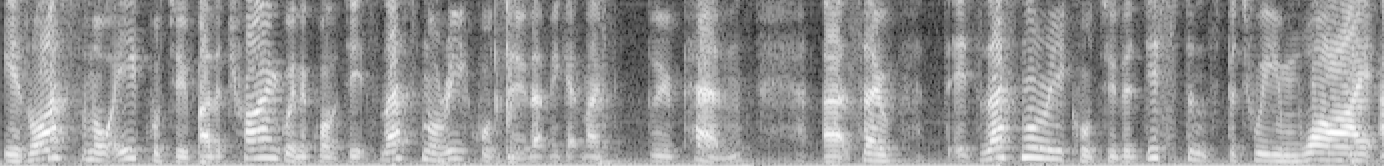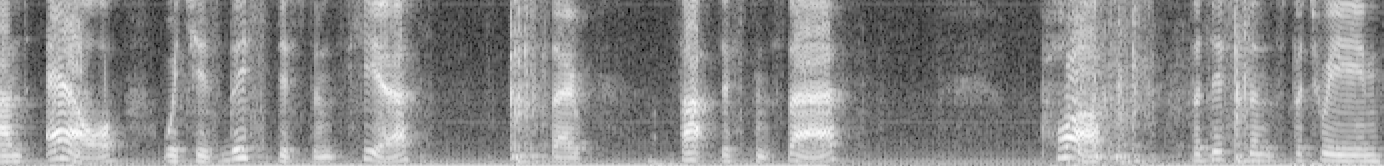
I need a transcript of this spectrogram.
is less than or equal to, by the triangle inequality, it's less than or equal to, let me get my blue pens, uh, so it's less than or equal to the distance between y and L, which is this distance here, so that distance there, plus the distance between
